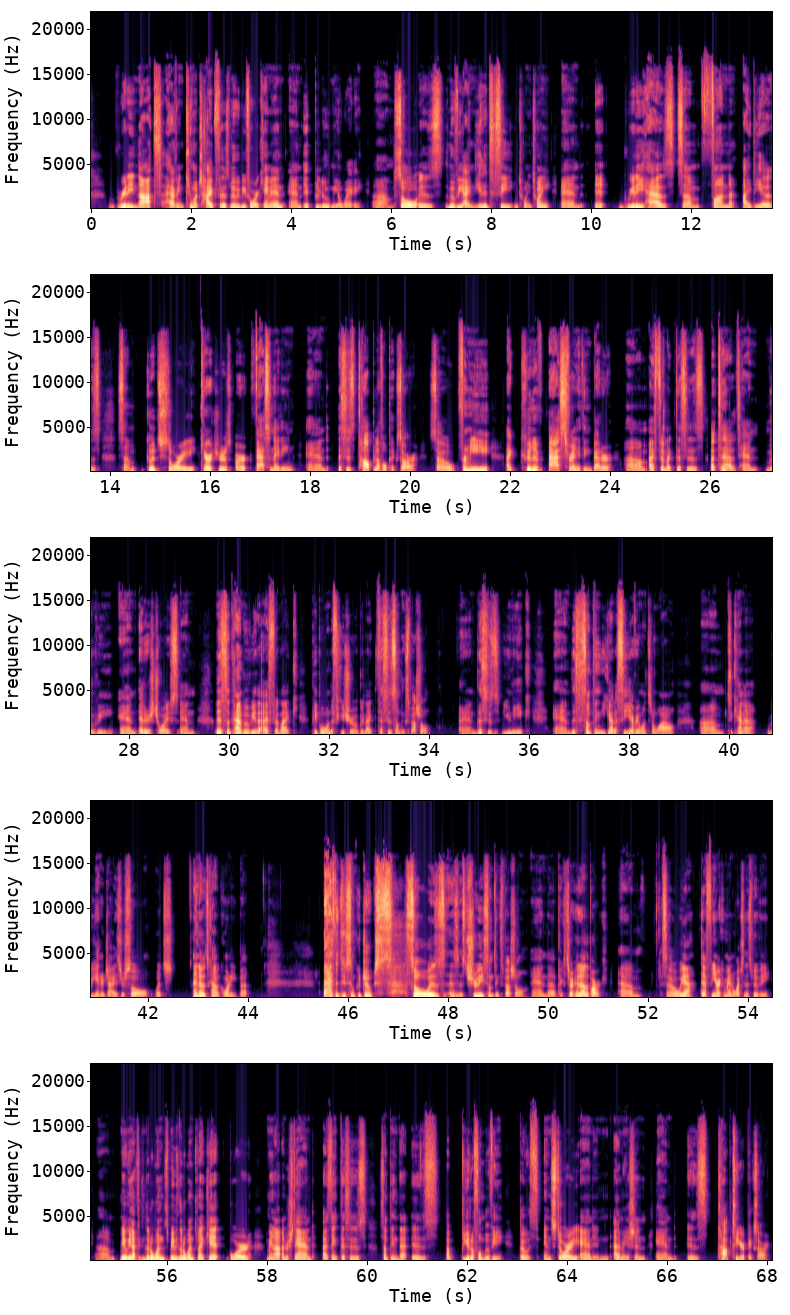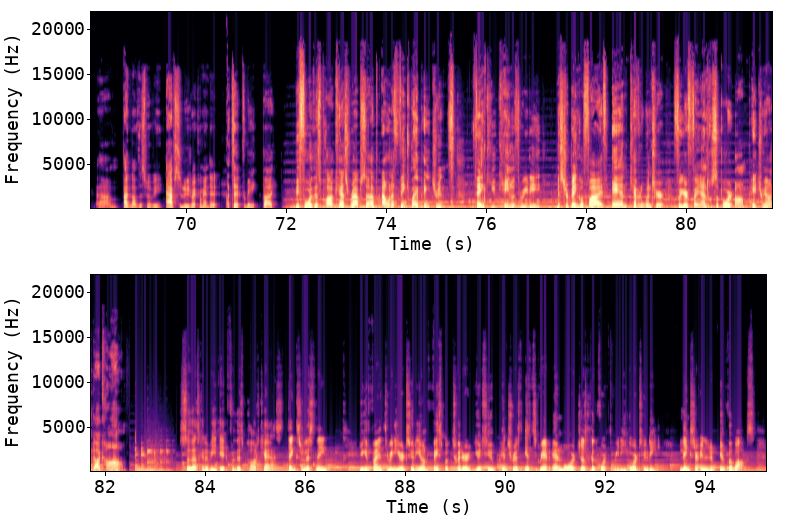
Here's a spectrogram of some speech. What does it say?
really not having too much hype for this movie before it came in, and it blew me away. Um, Soul is the movie I needed to see in 2020, and it really has some fun ideas, some good story. Characters are fascinating, and this is top level Pixar. So for me, I couldn't have asked for anything better. Um, I feel like this is a 10 out of 10 movie and editor's choice. And this is the kind of movie that I feel like people in the future will be like, this is something special. And this is unique. And this is something you got to see every once in a while um, to kind of re energize your soul, which I know it's kind of corny, but I have to do some good jokes. Soul is, is, is truly something special, and uh, Pixar hit out of the park. Um, so yeah, definitely recommend watching this movie. Um, maybe not the little ones. Maybe the little ones might get bored, may not understand. I think this is something that is a beautiful movie, both in story and in animation, and is top tier Pixar. Um, I love this movie. Absolutely recommend it. That's it for me. Bye. Before this podcast wraps up, I want to thank my patrons. Thank you, Kano 3D, Mr. Bengal 5, and Kevin Winter for your financial support on patreon.com. So that's going to be it for this podcast. Thanks for listening. You can find 3D or 2D on Facebook, Twitter, YouTube, Pinterest, Instagram, and more. Just look for 3D or 2D. Links are in the info box.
